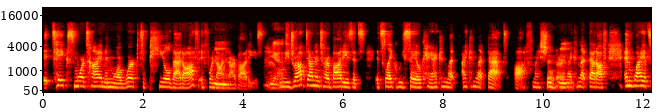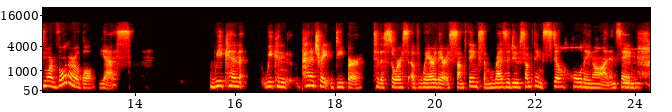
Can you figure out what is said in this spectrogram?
it takes more time and more work to peel that off if we're not mm. in our bodies yes. when we drop down into our bodies it's it's like we say okay i can let i can let that off my shoulder mm-hmm. and i mm-hmm. can let that off and why it's more vulnerable yes we can we can penetrate deeper to the source of where there is something, some residue, something still holding on and saying, mm-hmm.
